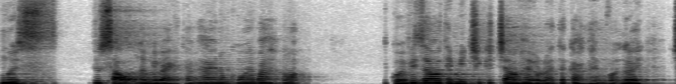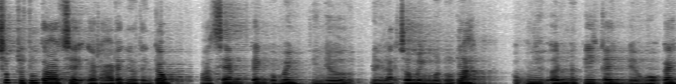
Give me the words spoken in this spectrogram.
10 thứ sáu ngày 17 tháng 2 năm 2023 đúng không ạ? Cuối video thì mình xin kính chào hẹn gặp lại tất cả mọi người. Chúc cho chúng ta sẽ gặt hái được nhiều thành công và xem kênh của mình thì nhớ để lại cho mình một nút like cũng như ấn đăng ký kênh để ủng hộ kênh.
